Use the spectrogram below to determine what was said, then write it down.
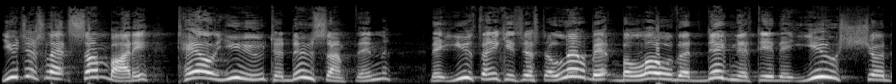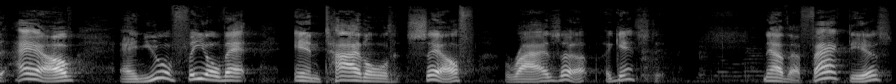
You just let somebody tell you to do something that you think is just a little bit below the dignity that you should have, and you'll feel that entitled self rise up against it. Now, the fact is,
